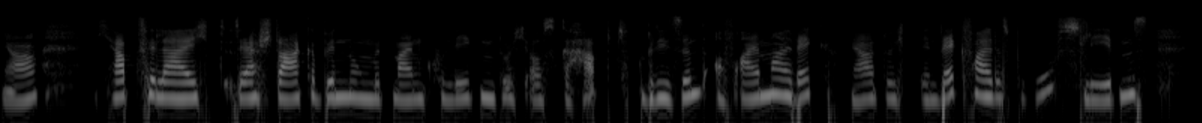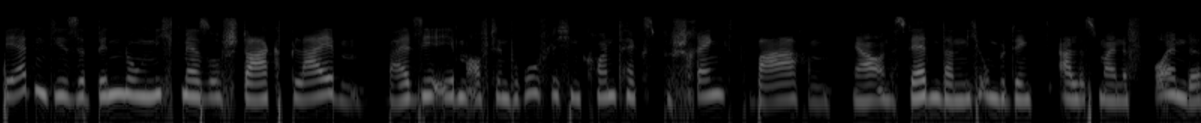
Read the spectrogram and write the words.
Ja, ich habe vielleicht sehr starke Bindungen mit meinen Kollegen durchaus gehabt, aber die sind auf einmal weg. Ja, durch den Wegfall des Berufslebens werden diese Bindungen nicht mehr so stark bleiben, weil sie eben auf den beruflichen Kontext beschränkt waren. Ja, und es werden dann nicht unbedingt alles meine Freunde.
